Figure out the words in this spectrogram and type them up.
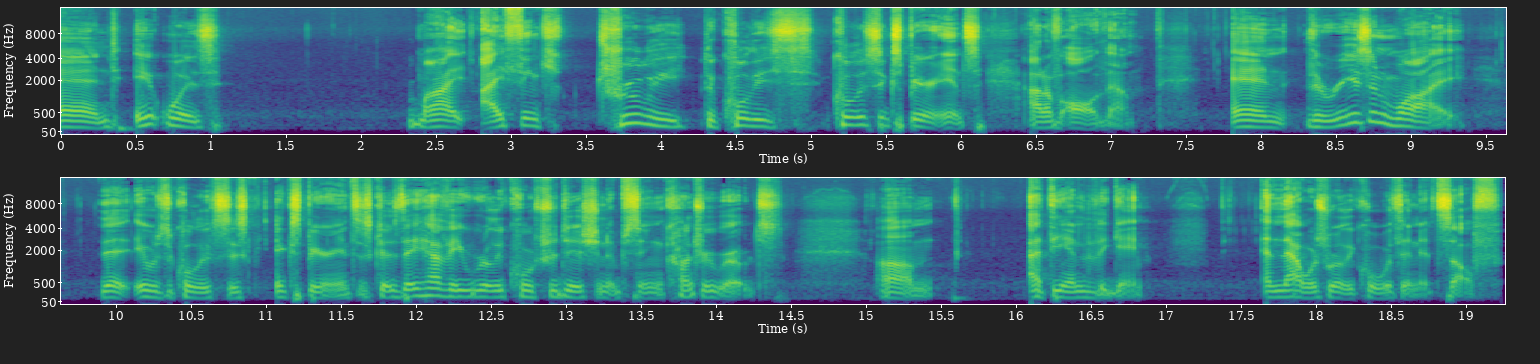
and it was my I think truly the coolest coolest experience out of all of them. And the reason why that it was the coolest experience is because they have a really cool tradition of singing country roads um, at the end of the game. and that was really cool within itself.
